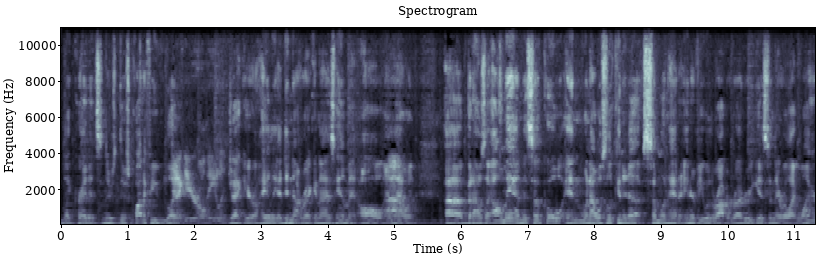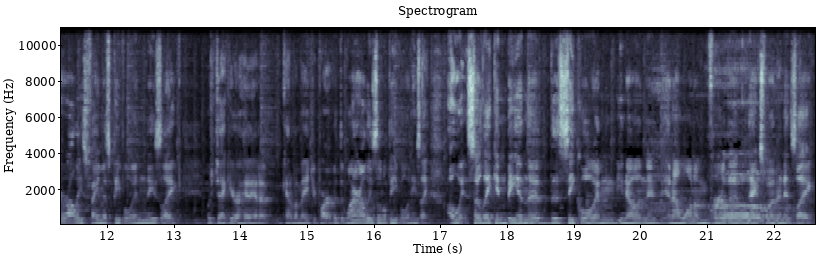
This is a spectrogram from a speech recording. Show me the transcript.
like credits, and there's there's quite a few like Jackie Earle Haley. Jackie Earle Haley. I did not recognize him at all in that one. Uh, but I was like, oh man, that's so cool. And when I was looking it up, someone had an interview with Robert Rodriguez, and they were like, why are all these famous people in these like, which Jackie Earle Haley had a kind of a major part, but why are all these little people? And he's like, oh, it's so they can be in the the sequel, and you know, and and I want them for the next one, and it's like.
